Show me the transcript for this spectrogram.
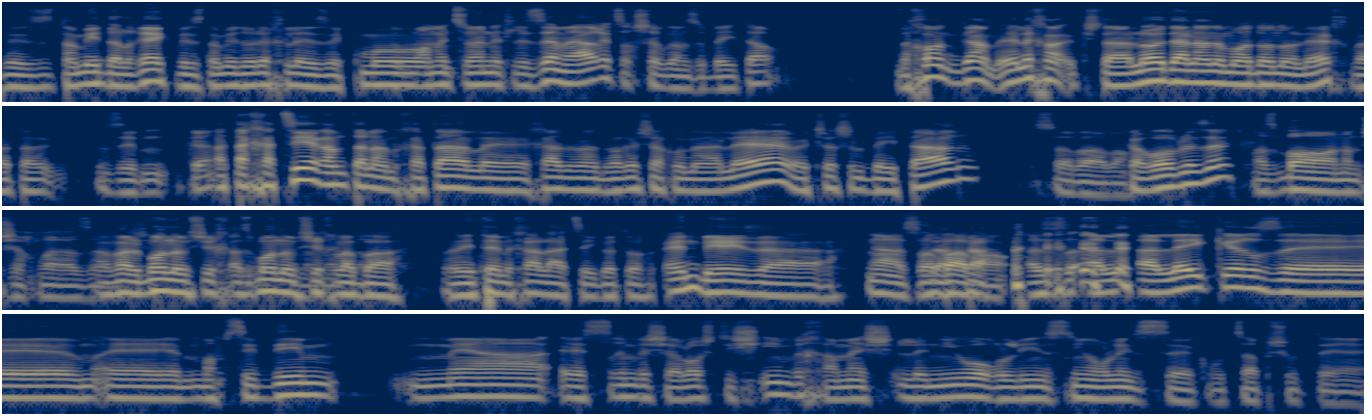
וזה תמיד על ריק, וזה תמיד הולך לאיזה כמו... דוגמה מצוינת לזה מהארץ עכשיו גם זה בית"ר. נכון, גם, אין לך, כשאתה לא יודע לאן המועדון הולך, ואתה... זה, כן. אתה חצי הרמת להנחתה לאחד מהדברים שאנחנו נעלה, בהקשר של בית"ר. סבבה. קרוב לזה. אז בואו נמשיך לזה. אבל בואו נמשיך, אז בואו נמשיך לבא. אני אתן לך להציג אותו. NBA זה ה... אה, סבבה. אז הלייקרס אה, אה, מפסידים 123-95 לניו אורלינס, ניו אורלינס אה, קבוצה פשוט... אה,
